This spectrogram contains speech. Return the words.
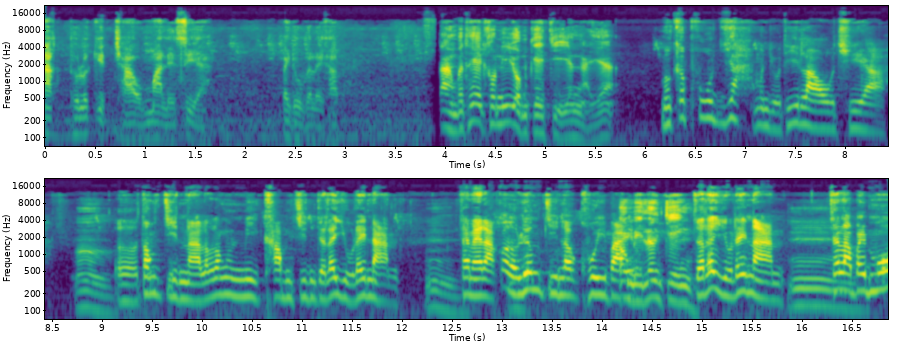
นักธุรกิจชาวมาเลเซีย ไปดูกันเลยครับ ต่างประเทศเขานิยมเกจิยังไงอะ มันก็พูดยากมันอยู่ที่เราเชียร์อืมเออต้องจินนะเราต้องมีคำจินจะได้อยู่ได้นาน อืมใช่ไหมล่ะก็เออเรื่องจีนเราคุยไป ต้องมีเรื่องจริง จะได้อยู่ได้นานอืม ถ้าเราไปโม้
